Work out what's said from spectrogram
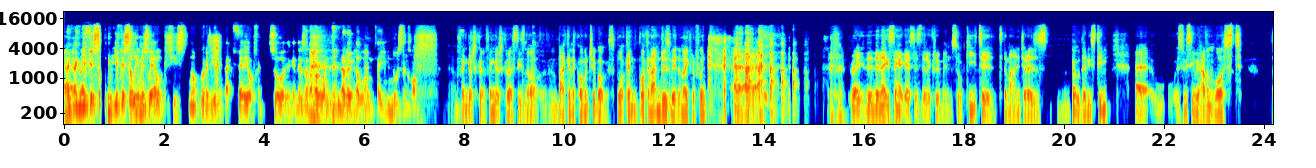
Uh, and, and right. you've got Salim, you've got Salim as well because he's not going to be in the pitch very often. So there's another one that's been around a long time and knows the club. Fingers fingers crossed he's not back in the commentary box blocking blocking Andrew's way at the microphone. uh, right. The, the next thing I guess is the recruitment. So key to, to the manager is building his team. Uh, as we see, we haven't lost.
